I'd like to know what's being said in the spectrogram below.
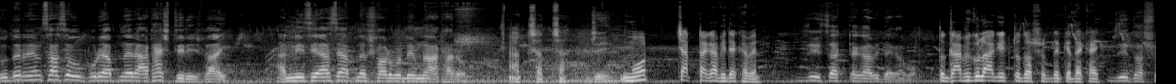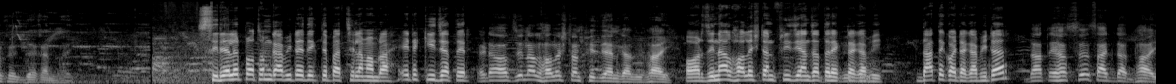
দুধের রেঞ্জ আছে উপরে আপনার আঠাশ তিরিশ ভাই আর নিচে আছে আপনার সর্বনিম্ন আঠারো। আচ্ছা আচ্ছা। জি। মোট চারটা গাভি দেখাবেন। জি চারটা গাভি দেখাবো। তো গাভিগুলো আগে একটু দর্শকদেরকে দেখাই। জি দর্শকের দেখান ভাই। সিরিয়ালের প্রথম গাভিটাই দেখতে পাচ্ছিলাম আমরা। এটা কি জাতের? এটা অরিজিনাল হলস্টান ফিজিয়ান গাভি ভাই। অরিজিনাল হলস্টান ফ্রিজিয়ান জাতের একটা গাভি। দাঁতে কয়টা গাভিটার? দাঁতে হচ্ছে চার দাঁত ভাই।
